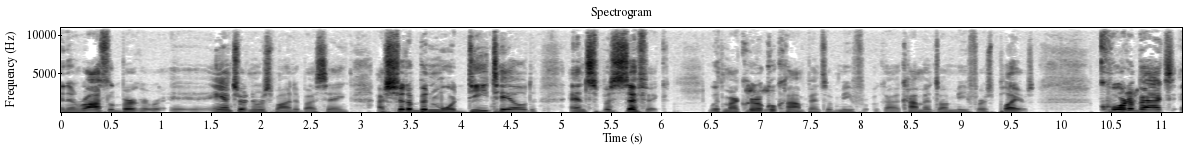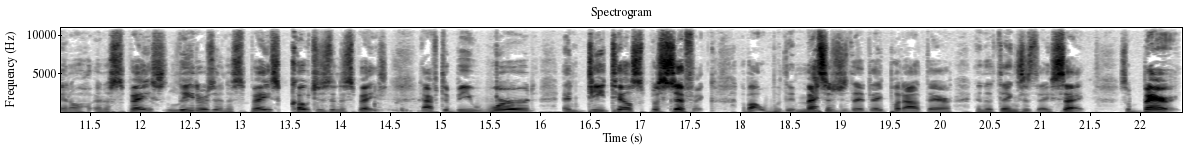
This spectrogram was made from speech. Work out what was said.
And then Roethlisberger uh, answered and responded by saying, "I should have been more detailed and specific with my critical comments of me uh, comments on me first players." Quarterbacks in a, in a space, leaders in a space, coaches in a space have to be word and detail specific about the message that they put out there and the things that they say. So, Barry,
